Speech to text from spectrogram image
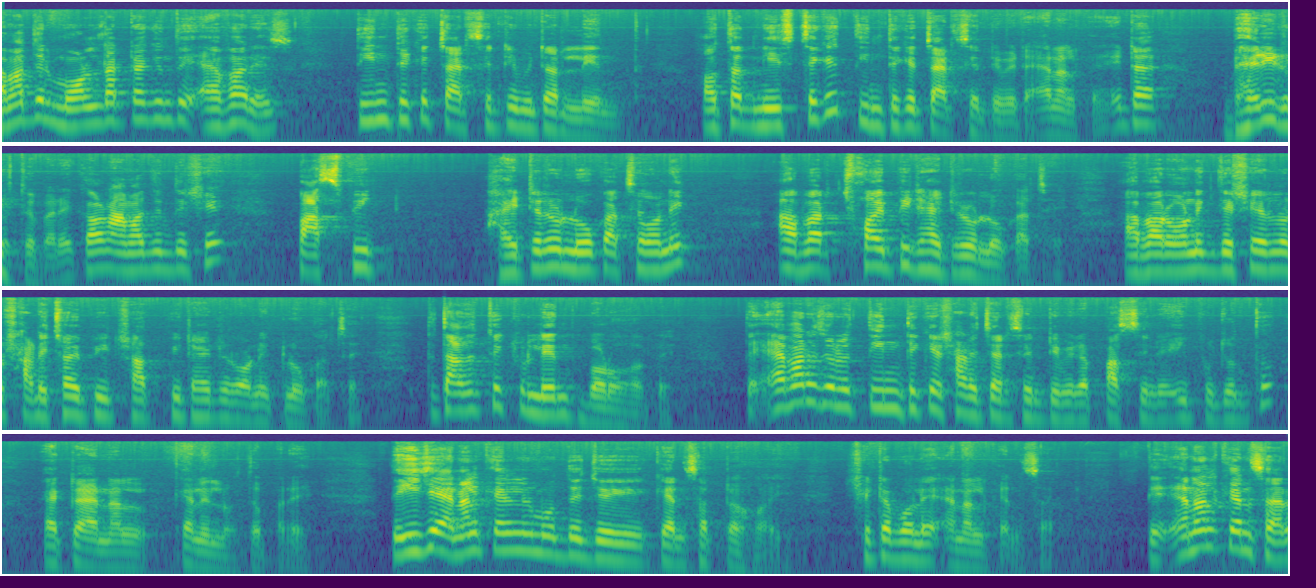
আমাদের মলদারটা কিন্তু অ্যাভারেজ তিন থেকে চার সেন্টিমিটার লেন্থ অর্থাৎ নিচ থেকে তিন থেকে চার সেন্টিমিটার অ্যানাল ক্যান্সার এটা ভ্যারিড হতে পারে কারণ আমাদের দেশে পাঁচ ফিট হাইটেরও লোক আছে অনেক আবার ছয় ফিট হাইটেরও লোক আছে আবার অনেক দেশে হলো সাড়ে ছয় ফিট সাত ফিট হাইটের অনেক লোক আছে। তো তাদের তো একটু লেন্থ বড় হবে। তো অ্যাভারেজ হলো তিন থেকে সাড়ে চার সেন্টিমিটার পাঁচ সেন্টিমিটার এই পর্যন্ত একটা অ্যানাল ক্যানেল হতে পারে। তো এই যে অ্যানাল ক্যানেলের মধ্যে যে ক্যান্সারটা হয় সেটা বলে অ্যানাল ক্যান্সার তো অ্যানাল ক্যান্সার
